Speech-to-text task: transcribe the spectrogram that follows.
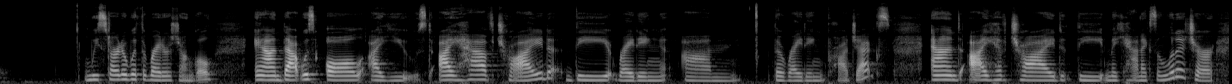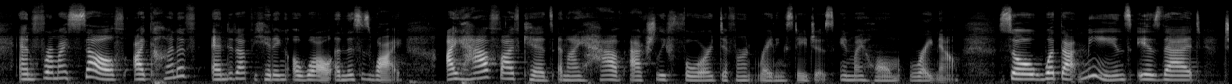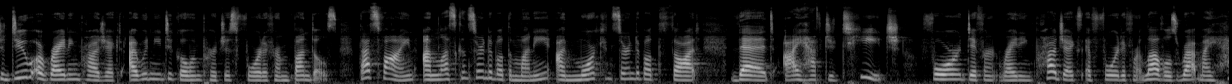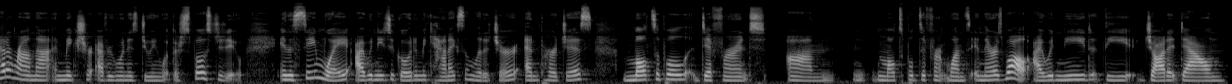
we started with the writer's jungle and that was all i used. I have tried the writing um, the writing projects and I have tried the mechanics and literature. And for myself, I kind of ended up hitting a wall. And this is why I have five kids and I have actually four different writing stages in my home right now. So, what that means is that to do a writing project, I would need to go and purchase four different bundles. That's fine. I'm less concerned about the money. I'm more concerned about the thought that I have to teach four different writing projects at four different levels, wrap my head around that, and make sure everyone is doing what they're supposed to do. In the same way, I would need to go to mechanics and literature and purchase multiple different um, multiple different ones in there as well. I would need the jot it down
